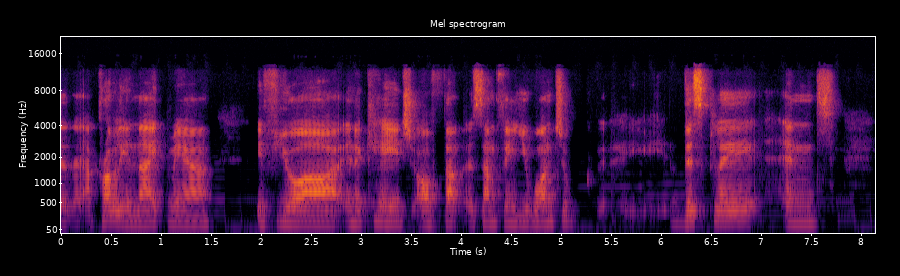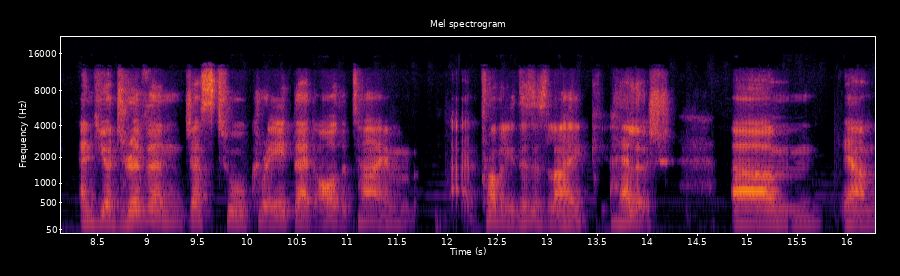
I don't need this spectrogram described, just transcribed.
uh, probably a nightmare if you are in a cage of th- something you want to display and and you're driven just to create that all the time uh, probably this is like hellish. Um yeah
